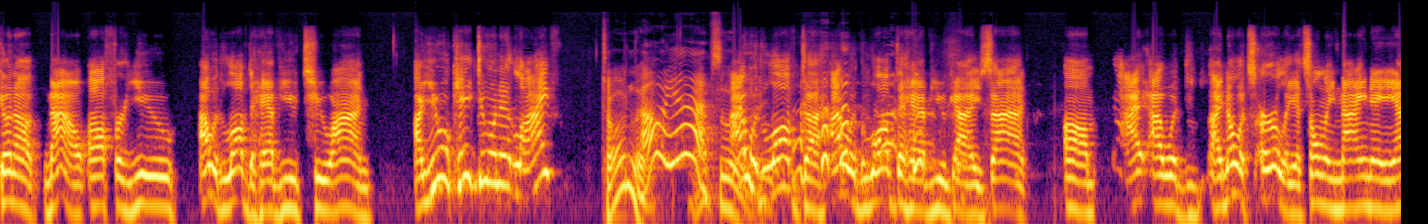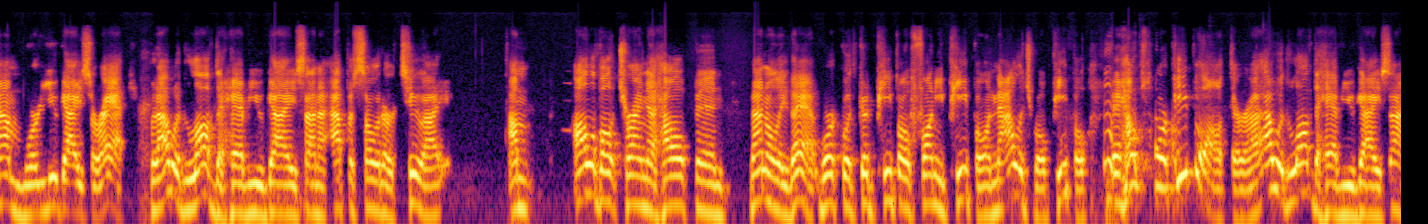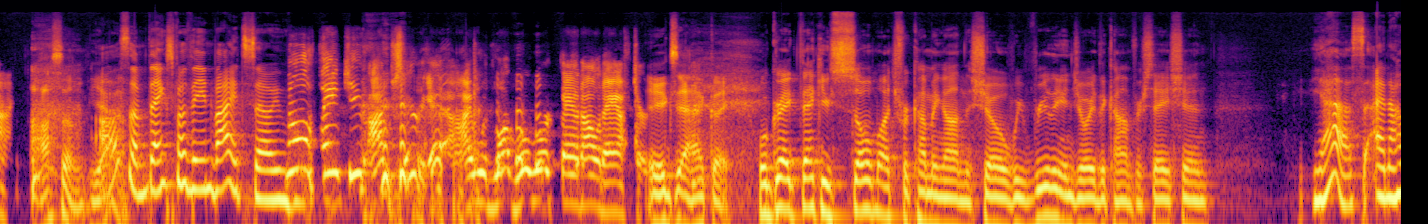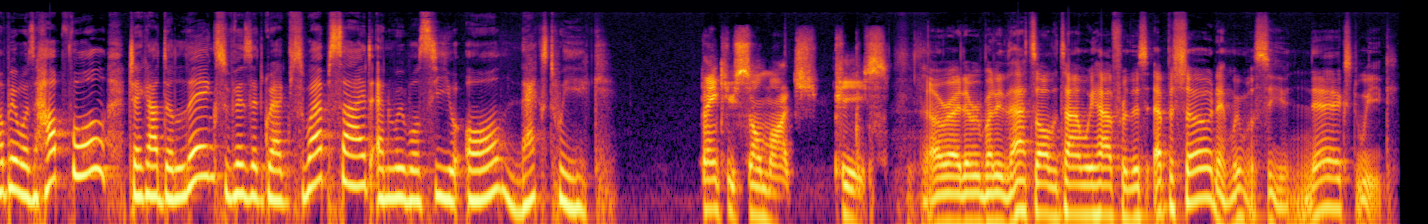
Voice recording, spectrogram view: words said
gonna now offer you. I would love to have you two on. Are you okay doing it live? Totally. Oh, yeah. Absolutely. I would love to. I would love to have you guys on. Um, I, I would. I know it's early. It's only nine a.m. where you guys are at, but I would love to have you guys on an episode or two. I, I'm all about trying to help and not only that, work with good people, funny people, and knowledgeable people. It helps more people out there. I, I would love to have you guys on. Awesome. Yeah. Awesome. Thanks for the invite. So, No, thank you. I'm sure. Yeah, I would love. We'll work that out after. Exactly. Well, Greg, thank you so much for coming on the show. We really enjoyed the conversation. Yes, and I hope it was helpful. Check out the links, visit Greg's website, and we will see you all next week. Thank you so much. Peace. All right, everybody, that's all the time we have for this episode, and we will see you next week.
